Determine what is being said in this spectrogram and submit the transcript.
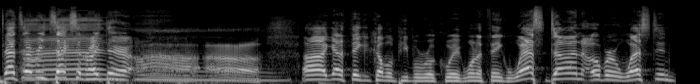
that's every Texan right there. Ah, ah. Uh, I got to thank a couple of people real quick. Want to thank Wes Dunn over Westin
